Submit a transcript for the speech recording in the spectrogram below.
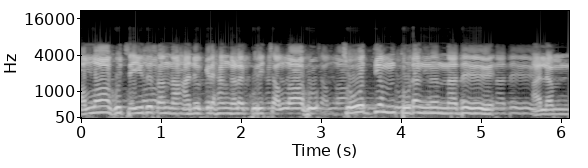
അള്ളാഹു ചെയ്തു തന്ന അനുഗ്രഹങ്ങളെ കുറിച്ച് അള്ളാഹു ചോദ്യം തുടങ്ങുന്നത്. അലം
